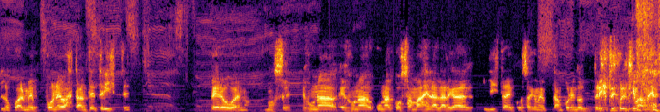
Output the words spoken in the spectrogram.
lo cual me pone bastante triste pero bueno, no sé, es una, es una, una cosa más en la larga lista de cosas que me están poniendo triste últimamente.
